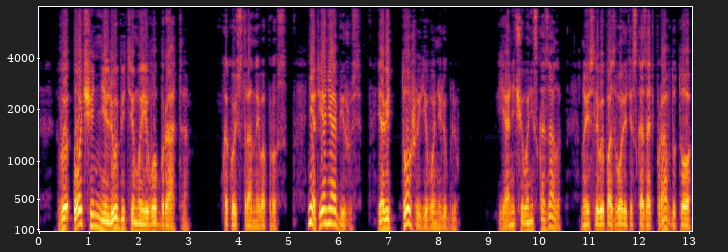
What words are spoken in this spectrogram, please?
— Вы очень не любите моего брата. Какой странный вопрос. Нет, я не обижусь. Я ведь тоже его не люблю. Я ничего не сказала, но если вы позволите сказать правду, то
